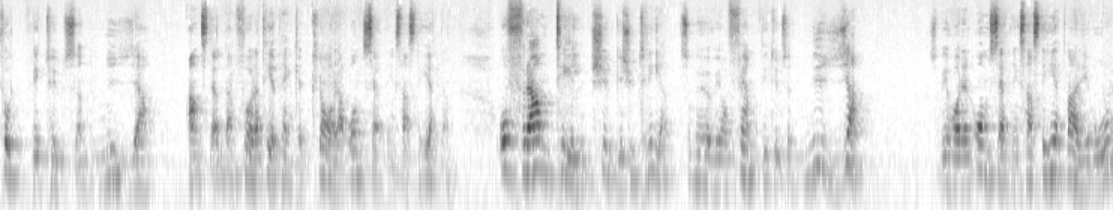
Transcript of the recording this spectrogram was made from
40 000 nya anställda för att helt enkelt klara omsättningshastigheten. Och fram till 2023 så behöver vi ha 50 000 nya. Så vi har en omsättningshastighet varje år.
